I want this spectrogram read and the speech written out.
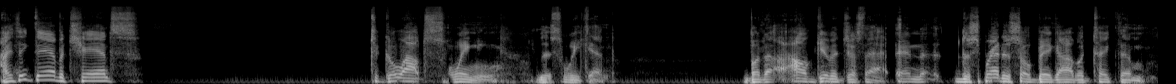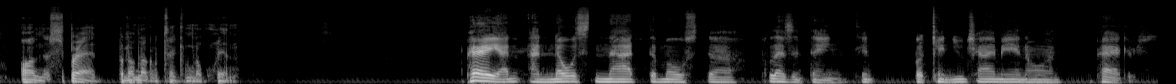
I think they have a chance to go out swinging this weekend. But I'll give it just that. And the spread is so big, I would take them on the spread, but I'm not going to take them to win. Pay, I, I know it's not the most uh, pleasant thing, can, but can you chime in on the Packers?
